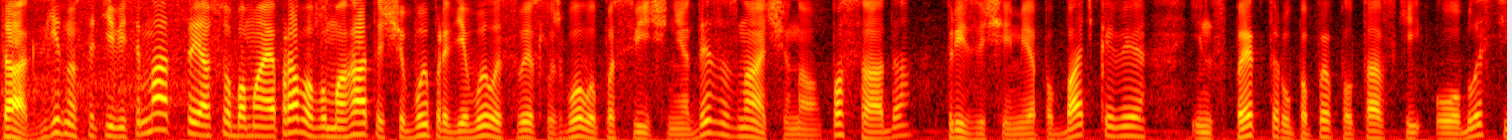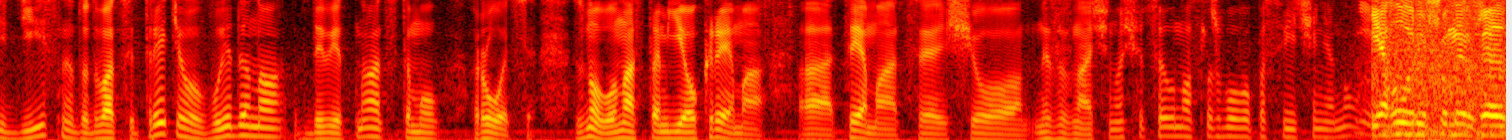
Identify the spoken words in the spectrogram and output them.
Так, згідно статті 18, особа має право вимагати, щоб ви пред'явили своє службове посвідчення, де зазначено посада, прізвище ім'я по батькові, інспектор УПП в Полтавській області, дійсно до 23-го видано в 19-му році. Знову у нас там є окрема а, тема, це що не зазначено, що це у нас службове посвідчення. Ну, Я говорю, що ми вже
